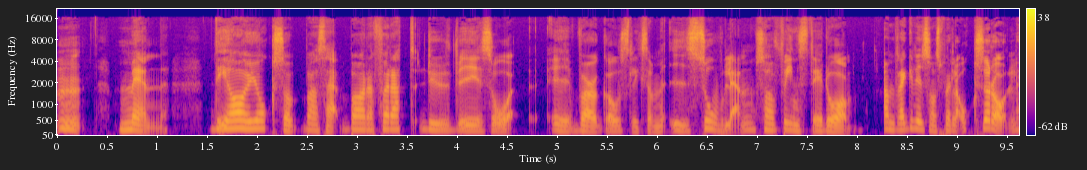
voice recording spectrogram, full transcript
Mm. Men det har ju också bara så här, bara för att du vi är så i Virgos liksom i solen så finns det då andra grejer som spelar också roll.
